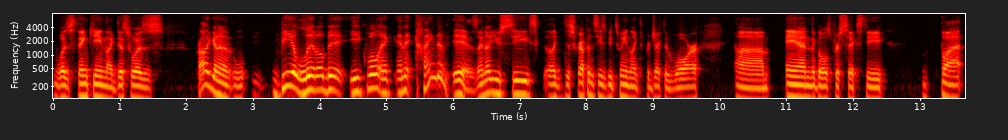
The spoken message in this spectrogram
was thinking like this was probably going to be a little bit equal, and it, and it kind of is. I know you see like discrepancies between like the projected WAR um, and the goals per sixty, but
